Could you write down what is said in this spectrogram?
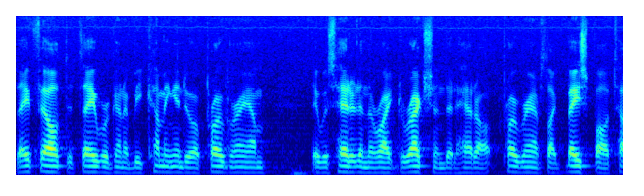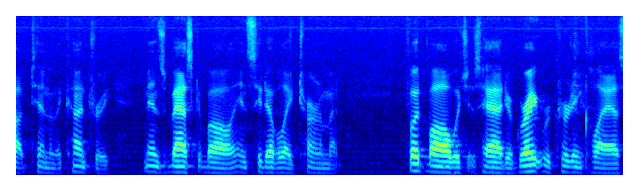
They felt that they were going to be coming into a program that was headed in the right direction, that had uh, programs like baseball, top 10 in the country, men's basketball, NCAA tournament. Football, which has had a great recruiting class,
